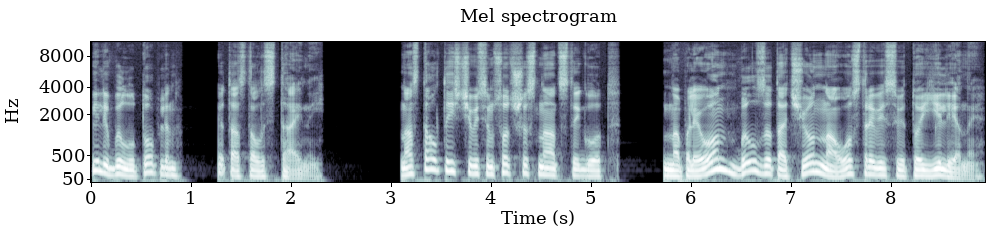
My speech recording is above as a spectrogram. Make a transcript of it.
или был утоплен, это осталось тайной. Настал 1816 год. Наполеон был заточен на острове Святой Елены,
